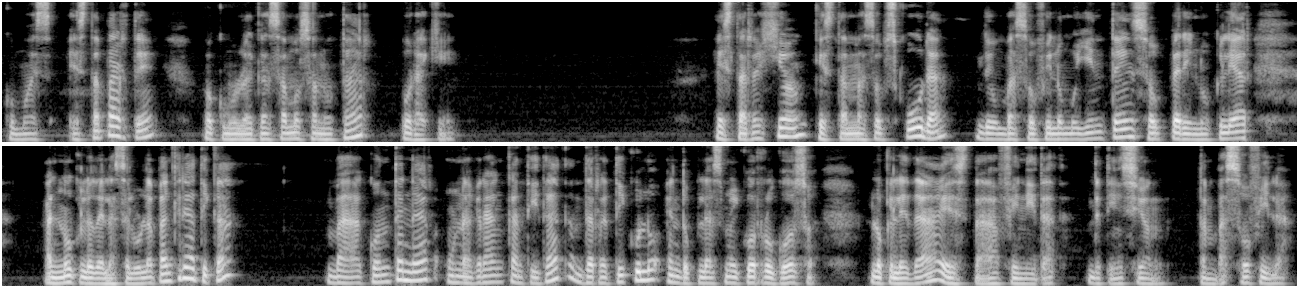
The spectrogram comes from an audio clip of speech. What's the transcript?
como es esta parte o como lo alcanzamos a notar por aquí. Esta región, que está más oscura, de un basófilo muy intenso perinuclear al núcleo de la célula pancreática, va a contener una gran cantidad de retículo endoplásmico rugoso, lo que le da esta afinidad de tinción tan basófila.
